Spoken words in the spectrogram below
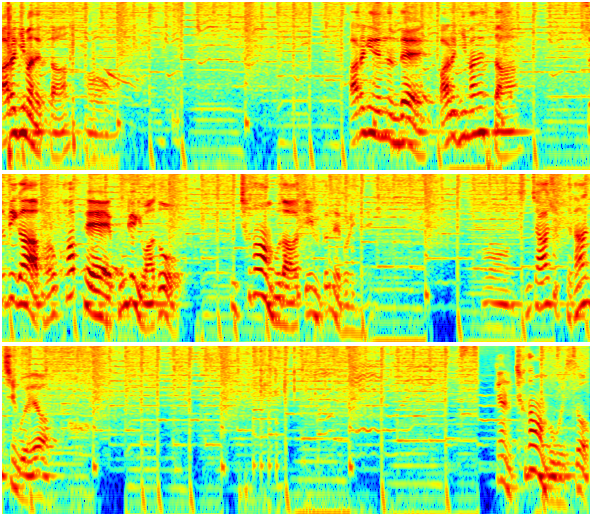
빠르기만 했다. 어. 빠르긴 했는데 빠르기만 했다. 수비가 바로 코앞에 공격이 와도 그냥 쳐다만 보다가 게임 끝내버리네. 어 진짜 아주 대단한 친구예요. 그냥 쳐다만 보고 있어.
